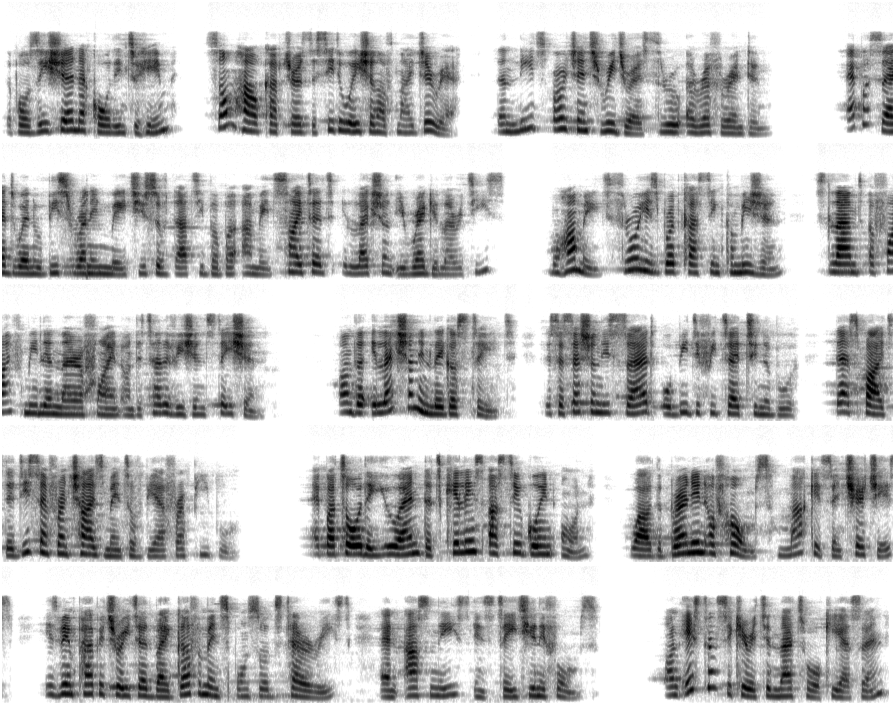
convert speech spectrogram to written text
The position, according to him, somehow captures the situation of Nigeria that needs urgent redress through a referendum. Ekpa said when Obi's running mate Yusuf Datti Baba Ahmed cited election irregularities, Mohammed, through his broadcasting commission, slammed a 5 million naira fine on the television station. On the election in Lagos State, the secessionist said Obi defeated Tinubu despite the disenfranchisement of Biafra people. Ekpa told the UN that killings are still going on, while the burning of homes, markets and churches is being perpetrated by government-sponsored terrorists and arsonists in state uniforms. On Eastern Security Network ESN,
